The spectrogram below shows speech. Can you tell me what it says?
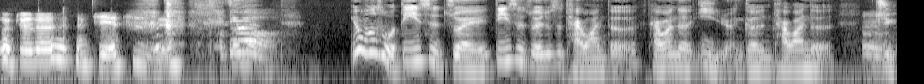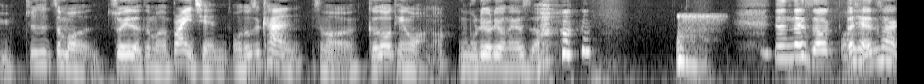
我觉得很节制耶。哦真的哦因为那是我第一次追，第一次追就是台湾的台湾的艺人跟台湾的嗯剧，就是这么追的这么，不然以前我都是看什么格斗天王哦，五五六六那个时候，就是那时候，而且那时候还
